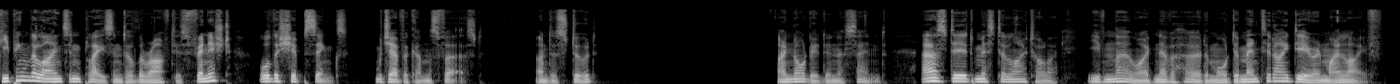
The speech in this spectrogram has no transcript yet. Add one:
keeping the lines in place until the raft is finished or the ship sinks, whichever comes first. Understood? I nodded in assent, as did Mr. Lightoller, even though I'd never heard a more demented idea in my life.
